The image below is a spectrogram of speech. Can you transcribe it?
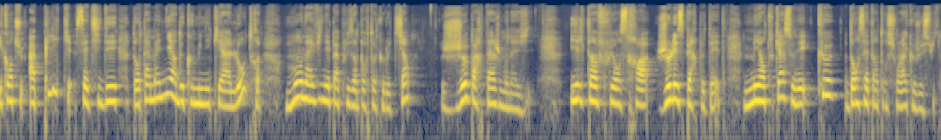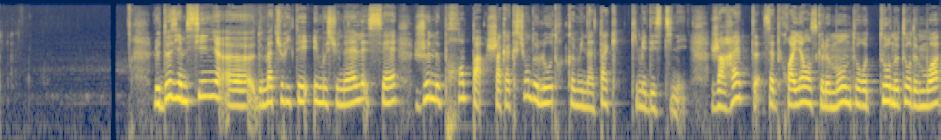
et quand tu appliques cette idée dans ta manière de communiquer à l'autre, mon avis n'est pas plus important que le tien, je partage mon avis. Il t'influencera, je l'espère peut-être, mais en tout cas ce n'est que dans cette intention-là que je suis. Le deuxième signe euh, de maturité émotionnelle, c'est je ne prends pas chaque action de l'autre comme une attaque qui m'est destinée. J'arrête cette croyance que le monde tourne autour de moi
